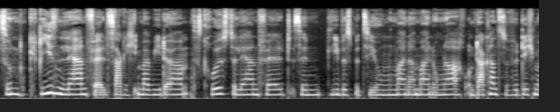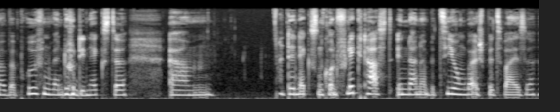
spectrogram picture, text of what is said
so ein Riesenlernfeld, sage ich immer wieder. Das größte Lernfeld sind Liebesbeziehungen meiner Meinung nach. Und da kannst du für dich mal überprüfen, wenn du die nächste, ähm, den nächsten Konflikt hast in deiner Beziehung beispielsweise,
